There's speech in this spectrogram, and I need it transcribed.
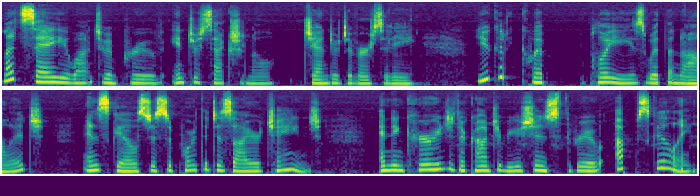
Let's say you want to improve intersectional gender diversity. You could equip employees with the knowledge and skills to support the desired change and encourage their contributions through upskilling,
